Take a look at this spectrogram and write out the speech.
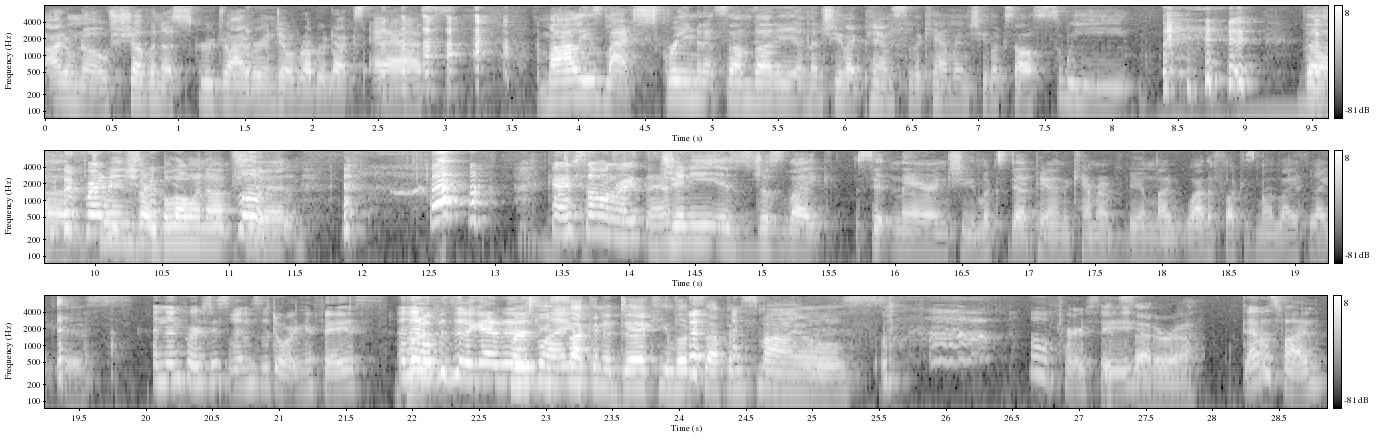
I don't know, shoving a screwdriver into a rubber duck's ass. Molly's like screaming at somebody, and then she like pans to the camera and she looks all sweet. The twins are blowing up shit. Guys, someone write this. Ginny is just like sitting there and she looks deadpan on the camera, being like, "Why the fuck is my life like this?" And then Percy slams the door in your face. And Per- then opens it again and Percy's like, sucking a dick. He looks up and smiles, Oh, Percy. etc. That was fun.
